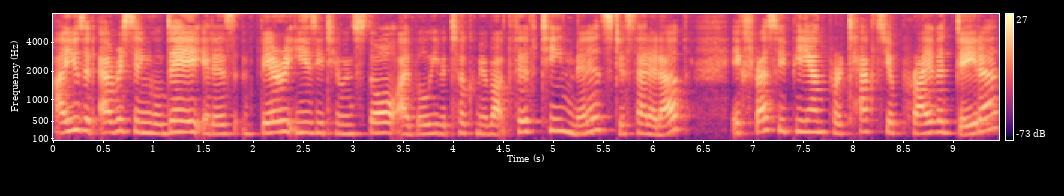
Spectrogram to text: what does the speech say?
I use it every single day. It is very easy to install. I believe it took me about 15 minutes to set it up. ExpressVPN protects your private data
